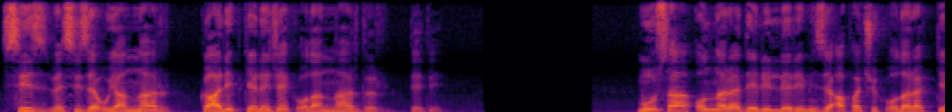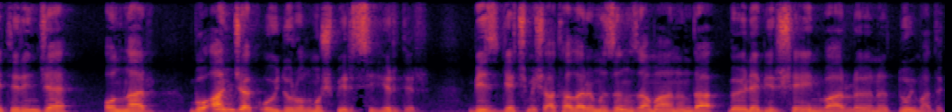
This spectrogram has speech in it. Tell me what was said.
Siz ve size uyanlar galip gelecek olanlardır dedi. Musa onlara delillerimizi apaçık olarak getirince onlar bu ancak uydurulmuş bir sihirdir. Biz geçmiş atalarımızın zamanında böyle bir şeyin varlığını duymadık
